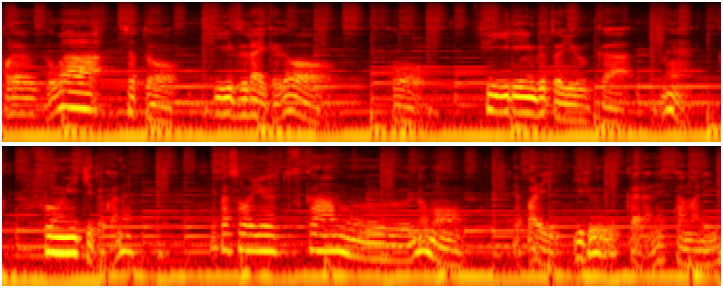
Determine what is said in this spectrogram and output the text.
これはちょっと言いづらいけどこうフィーリングというかね雰囲気とかね。やっぱそういう掴むのもやっぱりいるからねたまにね。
